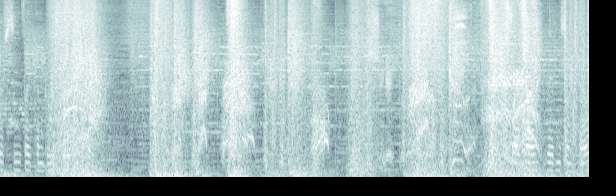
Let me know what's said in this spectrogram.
Let's see if I can do gave me some help.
